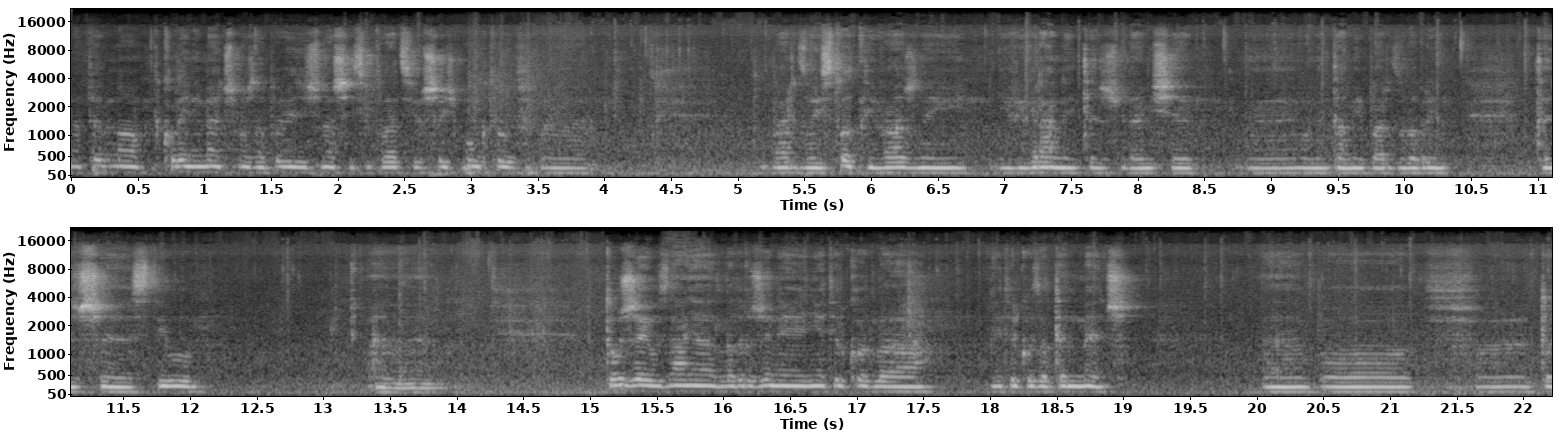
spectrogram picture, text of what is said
Na pewno kolejny mecz, można powiedzieć, w naszej sytuacji o 6 punktów. E, Bardzo istotny, ważny i, wygrany też, wydaje mi się, e, momentami bardzo dobrym też stylu. E, Duże uznania dla drużyny nie tylko, dla, nie tylko za ten mecz, bo e, to,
